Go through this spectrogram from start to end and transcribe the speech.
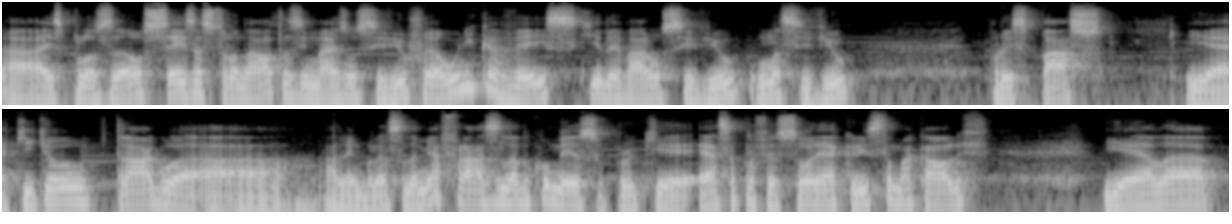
a explosão, seis astronautas e mais um civil. Foi a única vez que levaram um civil, uma civil, para o espaço. E é aqui que eu trago a, a, a, lembrança da minha frase lá do começo, porque essa professora é a Krista McAuliffe e ela,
